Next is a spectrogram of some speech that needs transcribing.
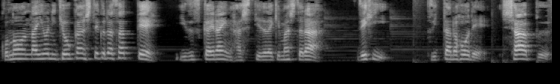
この内容に共感してくださって、伊豆スカイライン走っていただきましたら、ぜひ、ツイッターの方で、シャープ、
